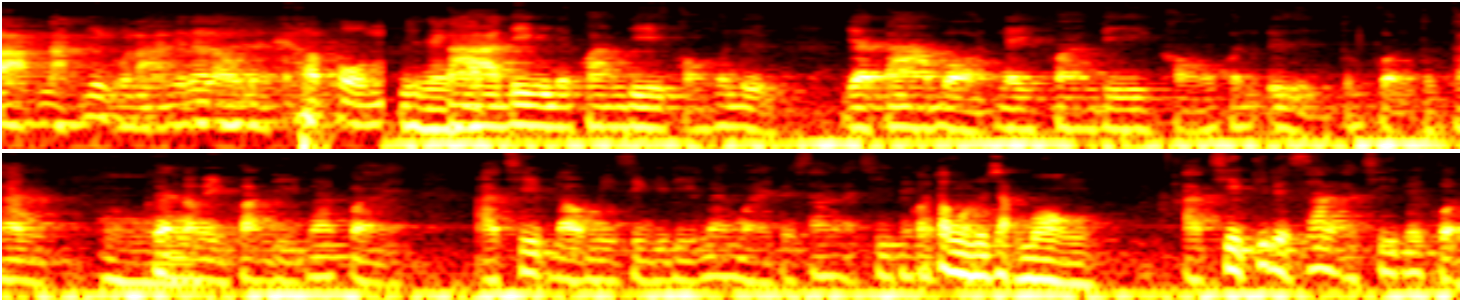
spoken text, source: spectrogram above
บาปหนักยิ่งกว่าหลานนี่นะเราเนี่ยครับผมยังไงคตารับดีในความดีของคนอื่น อย่าตาบอดในความดีของคนอื่น ทุกคนทุกท่านอ๋อเพื่อนเรามีความดีมากมาย อาชีพเรามีสิ่งดีๆมากมายไปสร้างอาชีพให้ก็บต้องรู้จักมอง อาชีพที่ไปสร้างอาชีพให้คน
